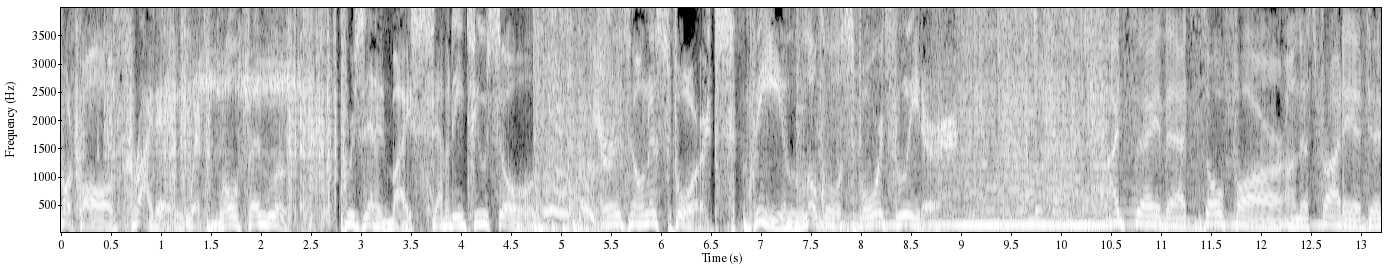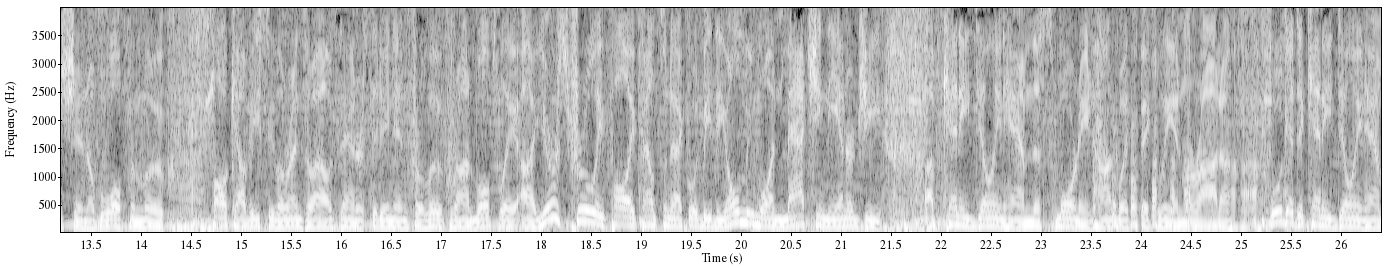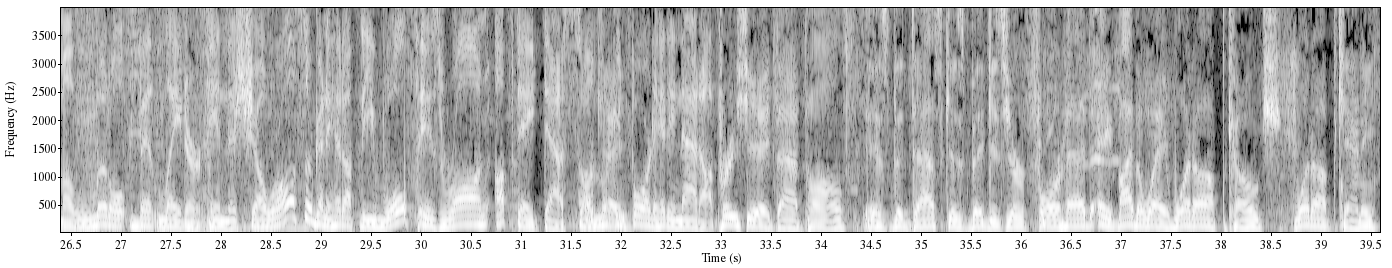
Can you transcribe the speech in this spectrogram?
Football Friday with Wolf and Luke. Presented by 72 Sold. Arizona Sports, the local sports leader. I'd say that so far on this Friday edition of Wolf and Luke, Paul Calvisi, Lorenzo Alexander sitting in for Luke, Ron Wolfley. Uh, yours truly, Paulie Pencilneck, would be the only one matching the energy of Kenny Dillingham this morning on with Bickley and Marotta. We'll get to Kenny Dillingham a little bit later in this show. We're also going to hit up the Wolf is Wrong update desk, so okay. I'm looking forward to hitting that up. Appreciate that, Paul. Is the desk as big as your forehead? hey, by the way, what up, coach? What up, Kenny?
